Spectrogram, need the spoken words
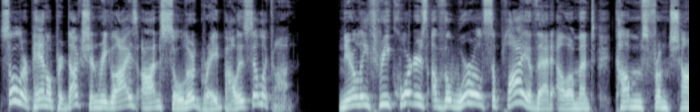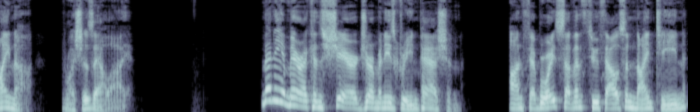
solar panel production relies on solar grade polysilicon. Nearly three quarters of the world's supply of that element comes from China, Russia's ally. Many Americans share Germany's green passion. On February 7, 2019,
